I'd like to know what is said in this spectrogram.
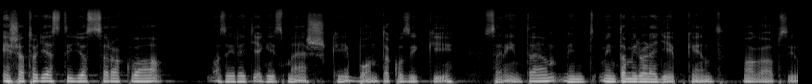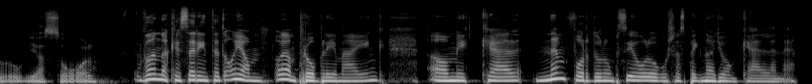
És hát, hogy ezt így összerakva azért egy egész más kép bontakozik ki szerintem, mint, mint amiről egyébként maga a pszichológia szól. Vannak-e szerinted olyan, olyan problémáink, amikkel nem fordulunk pszichológushoz, pedig nagyon kellene?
